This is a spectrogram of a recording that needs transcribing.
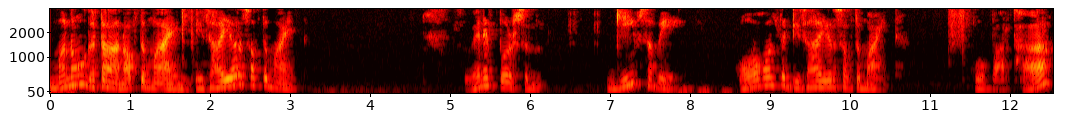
manogatan of the mind, desires of the mind. When a person gives away all the desires of the mind. O Partha,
